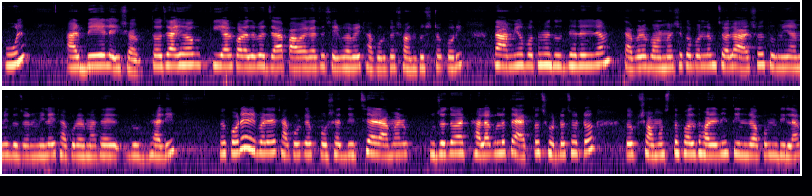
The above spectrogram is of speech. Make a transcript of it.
ফুল আর বেল এইসব। তো যাই হোক, কী আর করা যাবে? যা পাওয়া গেছে সেইভাবেই ঠাকুরকে সন্তুষ্ট করি। তা আমিও প্রথমে দুধ ঢেলে নিলাম, তারপরে বরমাসিকে বললাম, চলো আসো, তুমি আমি দুজন মিলেই ঠাকুরের মাথায় দুধ ঢালি। করে এবারে ঠাকুরকে প্রসাদ দিচ্ছি। আর আমার পুজো দেওয়ার থালাগুলো তো এত ছোট ছোট, তো সমস্ত ফল ধরেনি, তিন রকম দিলাম।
